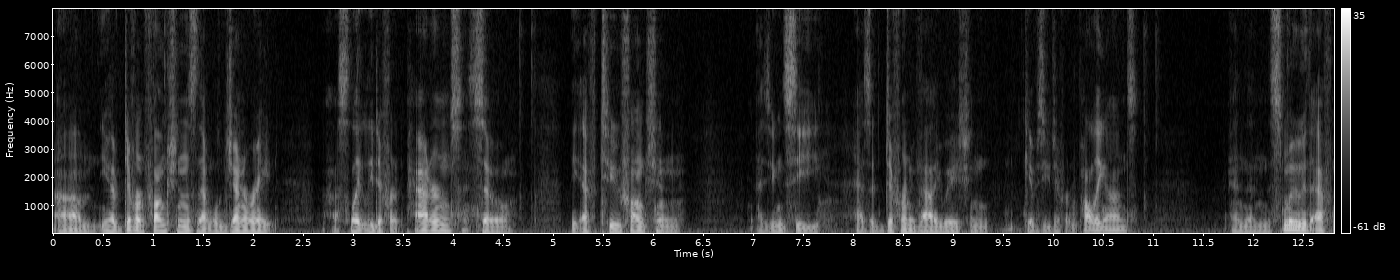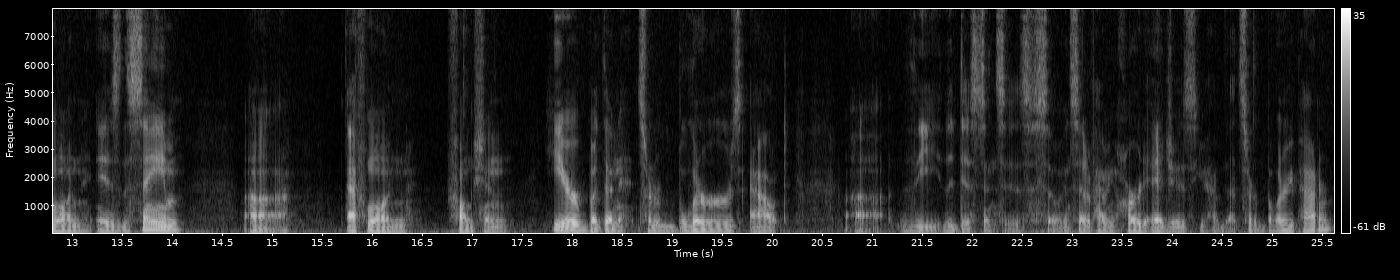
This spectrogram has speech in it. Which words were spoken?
Um, you have different functions that will generate uh, slightly different patterns. So the f2 function, as you can see, has a different evaluation, gives you different polygons. And then the smooth f1 is the same uh, f1 function here, but then it sort of blurs out uh, the, the distances. So instead of having hard edges, you have that sort of blurry pattern.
